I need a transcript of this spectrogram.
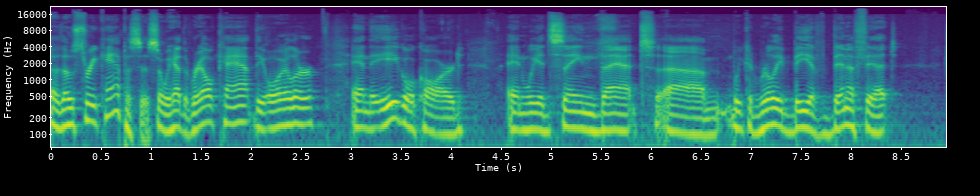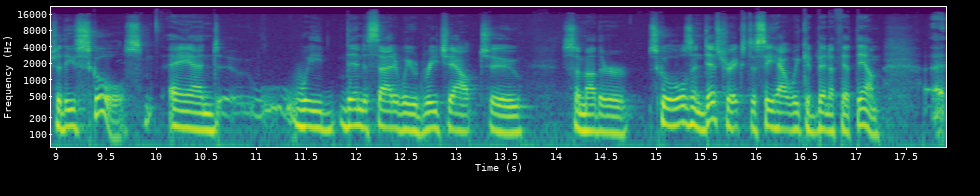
of those three campuses. So we had the Rail Cat, the Oiler, and the Eagle card, and we had seen that um, we could really be of benefit to these schools, and we then decided we would reach out to some other schools and districts to see how we could benefit them. Uh,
